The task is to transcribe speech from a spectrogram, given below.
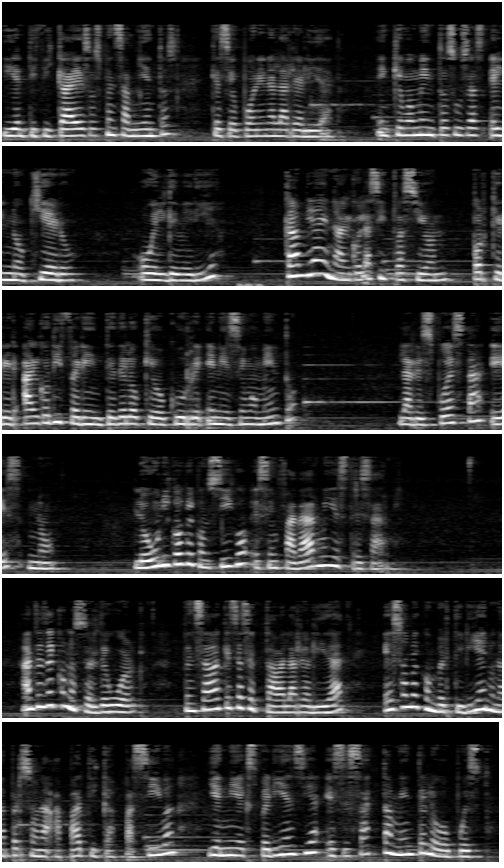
Identifica esos pensamientos que se oponen a la realidad. ¿En qué momentos usas el no quiero o el debería? ¿Cambia en algo la situación por querer algo diferente de lo que ocurre en ese momento? La respuesta es no. Lo único que consigo es enfadarme y estresarme. Antes de conocer The Work, pensaba que si aceptaba la realidad, eso me convertiría en una persona apática, pasiva y en mi experiencia es exactamente lo opuesto.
